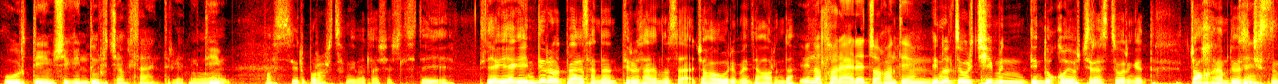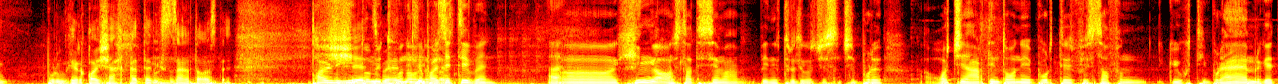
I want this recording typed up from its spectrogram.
үрдийн юм шиг эндүрч явлаа энэ төр гэдэг нэг тийм бас 90 бор харцны болоо шаачлаа тий. Яг яг энэ дэр байгаа санаа тэр санаанаас жоохон өөр юм байна тий хоорондоо. энэ болохоор арай жоохон тийм Энэ бол зүгээр чимэн дэндүү гоё учраас зүгээр ингээд жоохон хамт байсан ч гэсэн бүр үнэхээр гоё шахах гэдэг нэгсэн санаатай байгаа сте. Тойр нэг мэдгүй man. нөө. тийм позитив байна. Аа хин онцлоод исэн юм аа. Би нэвтрүүлэг үзчихсэн чинь бүр хуучин ардын дууны бүр тэр философи нь юу гэх юм бүр амар гээд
